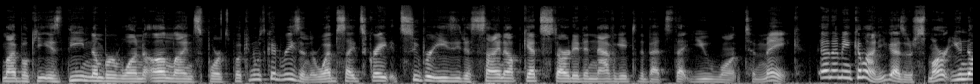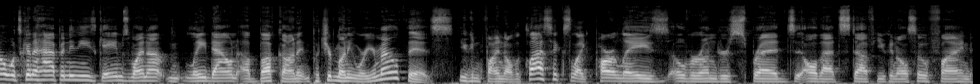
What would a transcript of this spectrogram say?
My bookie is the number one online sports book, and with good reason. Their website's great. It's super easy to sign up, get started, and navigate to the bets that you want to make. And I mean, come on, you guys are smart. You know what's going to happen in these games. Why not lay down a buck on it and put your money where your mouth is? You can find all the classics like parlays, over unders, spreads, all that stuff. You can also find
